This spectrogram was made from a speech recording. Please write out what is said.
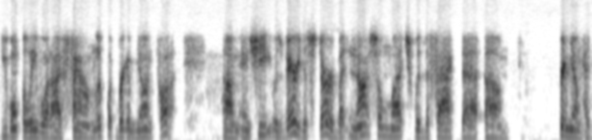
"You won't believe what I found. Look what Brigham Young taught." Um, and she was very disturbed, but not so much with the fact that um, Brigham Young had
